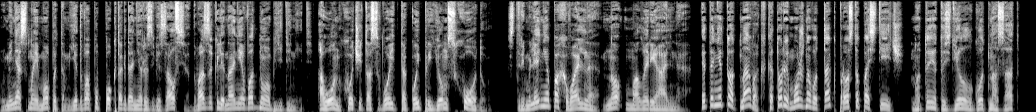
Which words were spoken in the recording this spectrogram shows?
У меня с моим опытом едва пупок тогда не развязался, два заклинания в одно объединить. А он хочет освоить такой прием сходу. Стремление похвальное, но малореальное. Это не тот навык, который можно вот так просто постичь. Но ты это сделал год назад.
